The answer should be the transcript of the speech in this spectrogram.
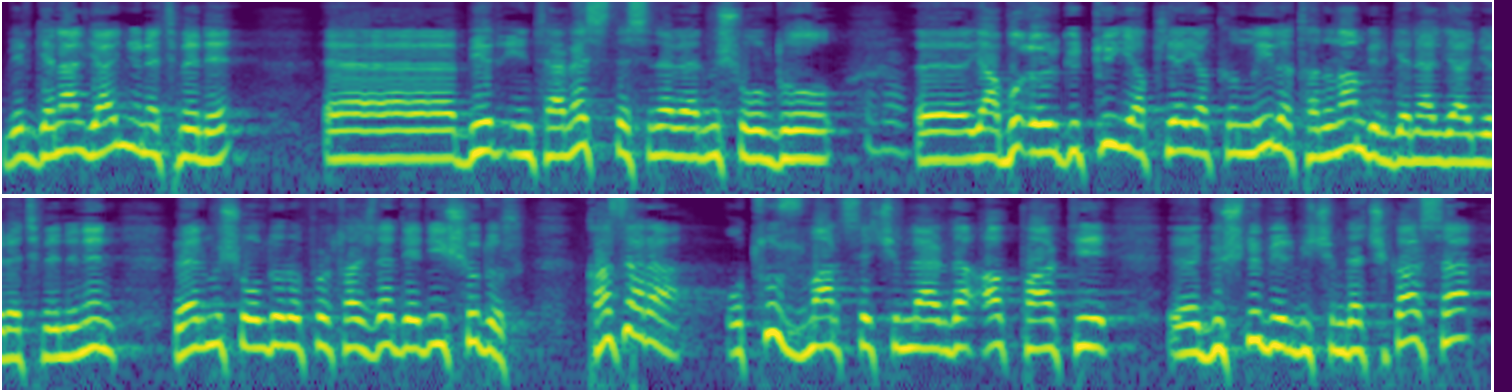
bir genel yayın yönetmeni eee, bir internet sitesine vermiş olduğu eee, ya bu örgütlü yapıya yakınlığıyla tanınan bir genel yayın yönetmeninin vermiş olduğu röportajda dediği şudur. Kazara 30 Mart seçimlerde AK Parti eee, güçlü bir biçimde çıkarsa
